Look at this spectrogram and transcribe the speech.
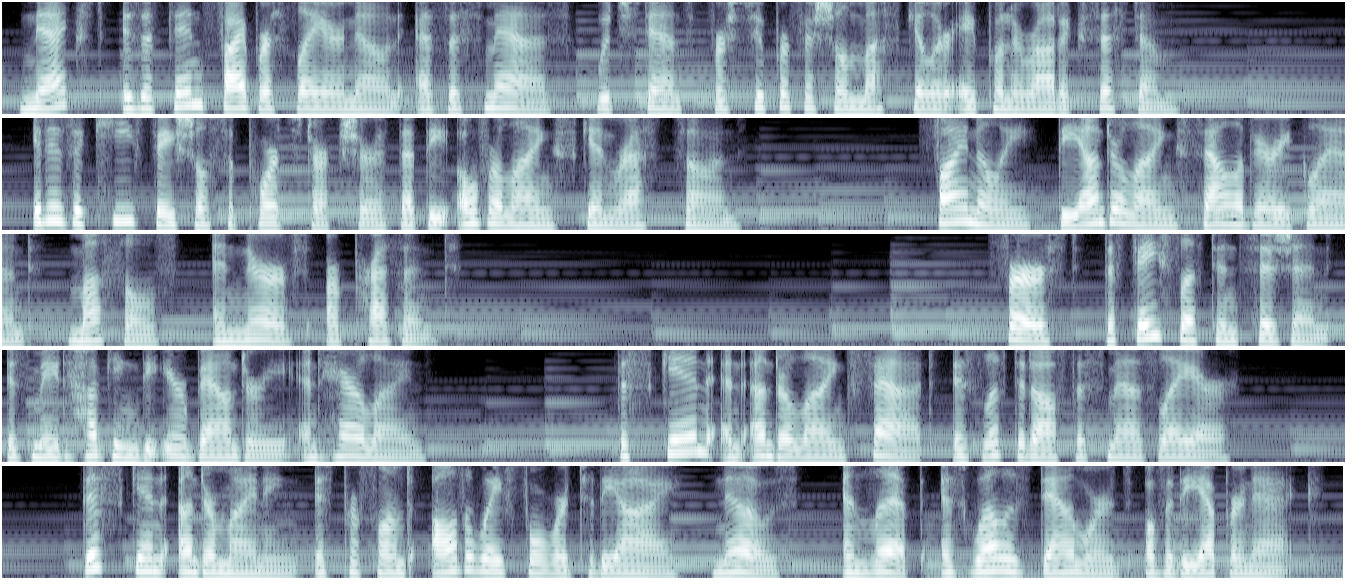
Next is a thin fibrous layer known as the SMAS, which stands for Superficial Muscular Aponeurotic System. It is a key facial support structure that the overlying skin rests on. Finally, the underlying salivary gland, muscles, and nerves are present. First, the facelift incision is made hugging the ear boundary and hairline. The skin and underlying fat is lifted off the SMAS layer. This skin undermining is performed all the way forward to the eye, nose, and lip as well as downwards over the upper neck.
